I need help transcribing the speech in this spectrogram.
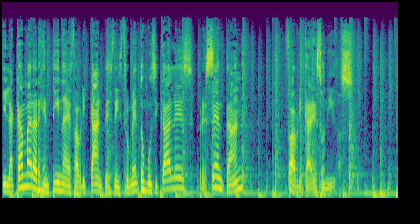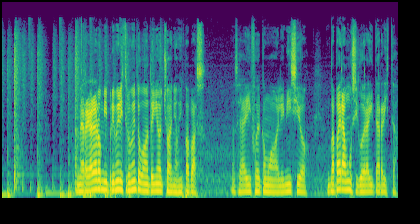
y la Cámara Argentina de Fabricantes de Instrumentos Musicales presentan Fábrica de Sonidos. Me regalaron mi primer instrumento cuando tenía 8 años, mis papás. O sea, ahí fue como el inicio. Mi papá era músico, era guitarrista.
